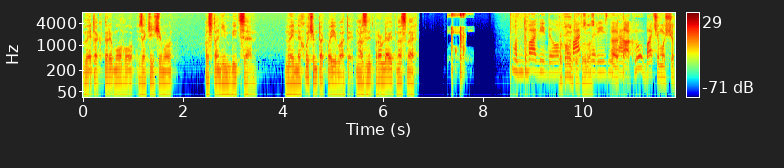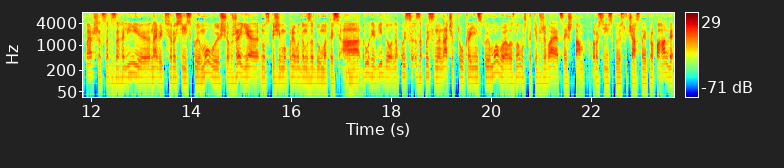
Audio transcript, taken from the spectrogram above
ми так перемогу закінчимо останнім бійцем. Ми не хочемо так воювати. Нас відправляють на смерть. От два відео Прокоментуйте, будь побачили ласка. різні. Е, Так. Так, ну бачимо, що перше це взагалі е, навіть російською мовою, що вже є, ну скажімо, приводом задуматись. А друге відео напис... записане, начебто, українською мовою, але знову ж таки вживає цей штамп російської сучасної пропаганди.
